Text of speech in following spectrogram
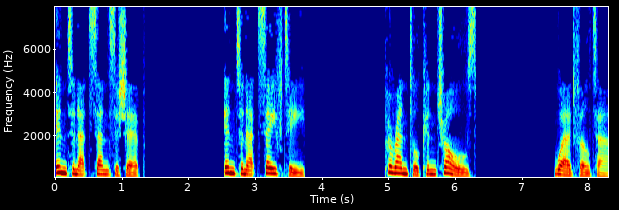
Internet censorship Internet safety Parental controls Word filter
